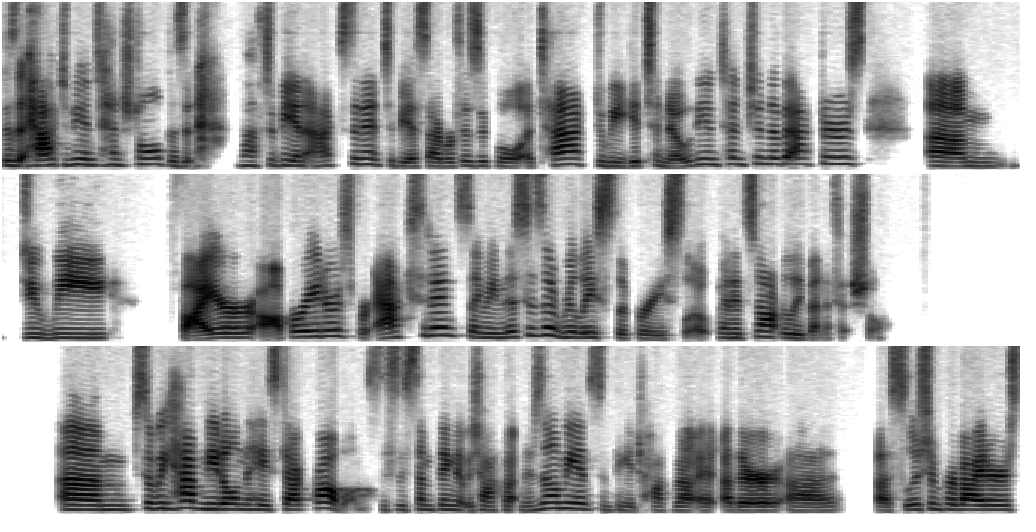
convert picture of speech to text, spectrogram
does it have to be intentional? Does it have to be an accident to be a cyber physical attack? Do we get to know the intention of actors? Um, do we fire operators for accidents? I mean, this is a really slippery slope and it's not really beneficial. Um, so we have needle in the haystack problems. This is something that we talk about in Nozomi. It's something you talk about at other uh, uh, solution providers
